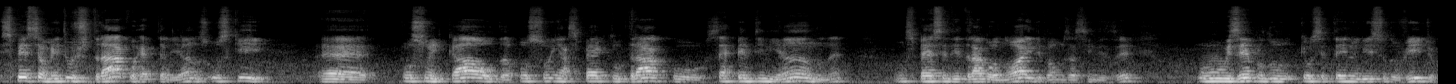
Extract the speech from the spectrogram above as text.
especialmente os draco-reptilianos, os que é, possuem cauda, possuem aspecto draco-serpentiniano, né? uma espécie de dragonoide, vamos assim dizer. O exemplo do, que eu citei no início do vídeo,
